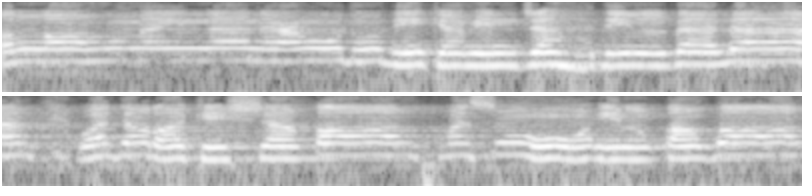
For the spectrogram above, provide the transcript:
اللهم إنا نعوذ بك من جهد البلاء ودرك الشقاء وسوء القضاء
